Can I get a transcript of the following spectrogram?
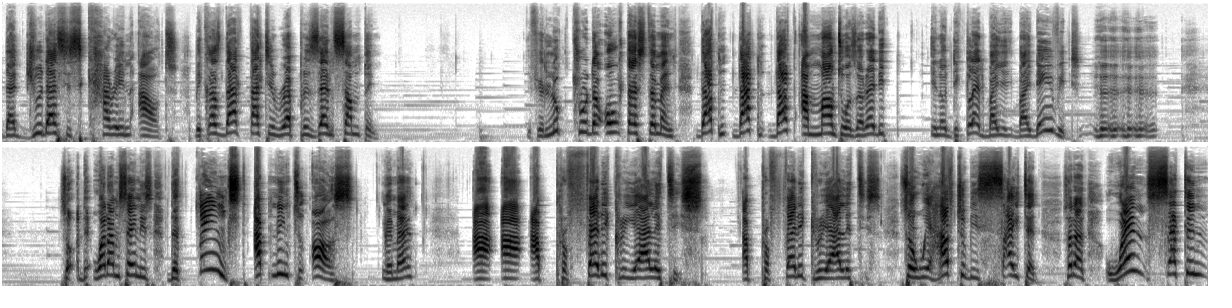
that Judas is carrying out because that 30 represents something. If you look through the Old Testament, that that that amount was already you know declared by by David. so th- what I'm saying is the things happening to us, amen, are, are, are prophetic realities are prophetic realities. So we have to be sighted so that when certain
